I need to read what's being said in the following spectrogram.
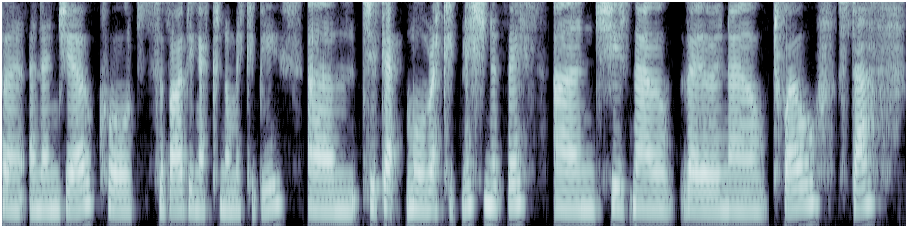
a, an NGO called Surviving Economic Abuse um, to get more recognition of this. And she's now, there are now 12 staff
